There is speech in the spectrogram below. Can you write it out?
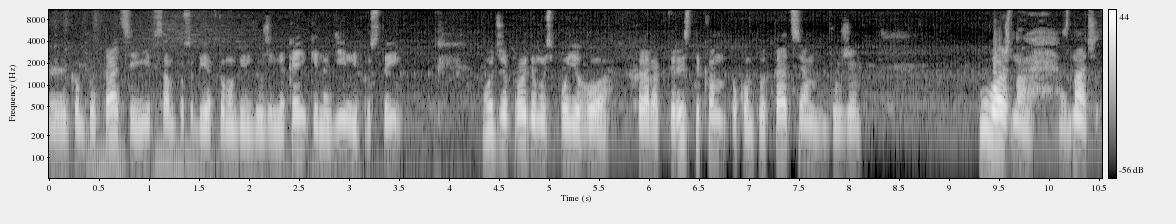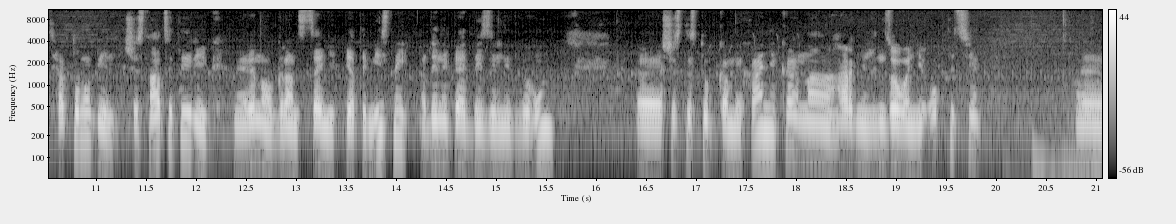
е, комплектації. І сам по собі автомобіль дуже м'якенький, надійний, простий. Отже, пройдемось по його характеристикам, по комплектаціям. Дуже Уважно, значить, автомобіль. 16 рік, Renault Grand Scenic 5-місний, 1,5 дизельний двигун, е, шестиступка механіка на гарній лінзованій оптиці, е,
